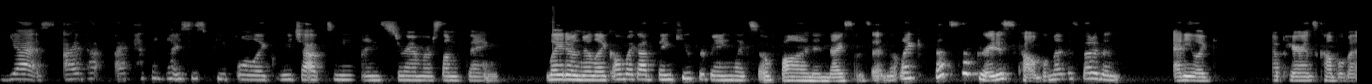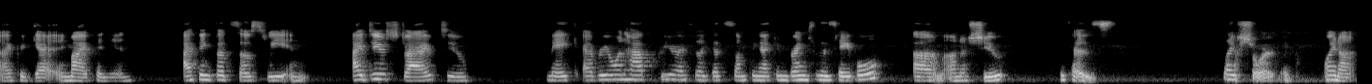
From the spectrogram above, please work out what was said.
Yes, I've ha- I've had the nicest people like reach out to me on Instagram or something later and they're like, "Oh my god, thank you for being like so fun and nice on set." And like that's the greatest compliment. It's better than any like appearance compliment I could get, in my opinion. I think that's so sweet, and I do strive to make everyone happier. I feel like that's something I can bring to the table um, on a shoot because life's short. Like, why not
